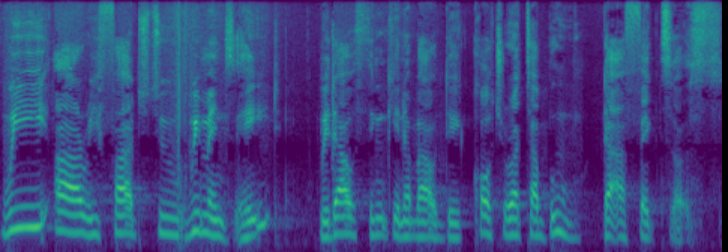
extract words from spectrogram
We are referred to Women's Aid without thinking about the cultural taboo that affects us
